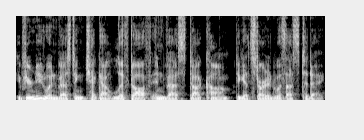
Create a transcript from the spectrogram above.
If you're new to investing, check out liftoffinvest.com to get started with us today.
